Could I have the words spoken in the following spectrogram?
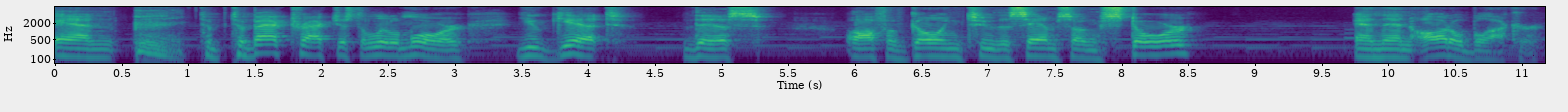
And to, to backtrack just a little more, you get this off of going to the Samsung store and then auto blocker.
